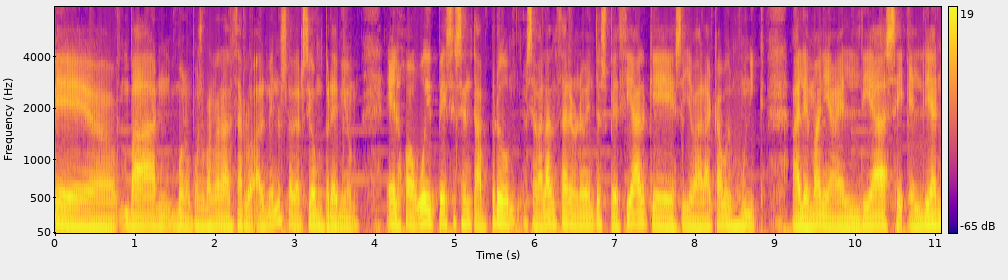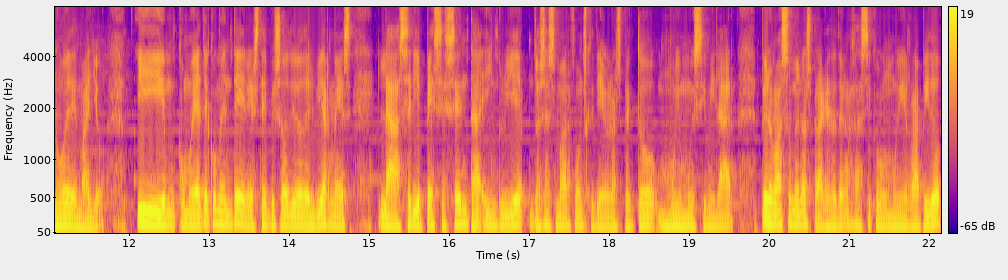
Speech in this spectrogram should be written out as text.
eh, van, bueno, pues van a lanzarlo, al menos la versión premium. El Huawei P60 Pro se va a lanzar en un evento especial que se llevará a cabo en Múnich, Alemania, el día, el día 9 de mayo. Y como ya te comenté en este episodio del viernes, la serie P60 incluye dos smartphones que tienen un aspecto muy muy similar, pero más o menos para que lo tengas así como muy rápido,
